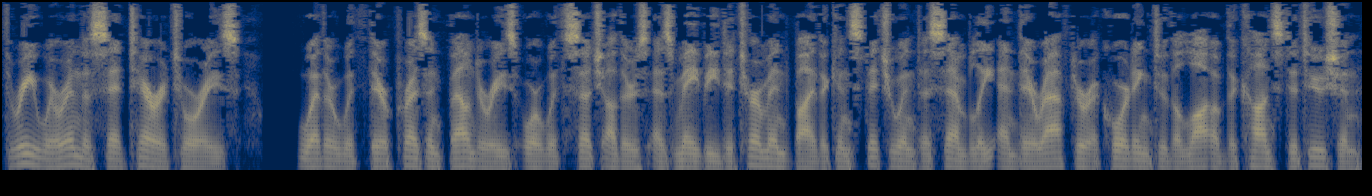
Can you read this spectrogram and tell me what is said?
3. Wherein the said territories, whether with their present boundaries or with such others as may be determined by the Constituent Assembly and thereafter according to the law of the Constitution,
